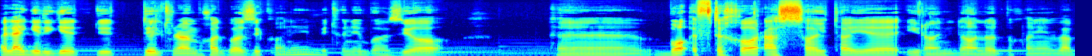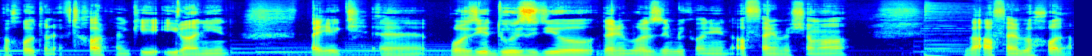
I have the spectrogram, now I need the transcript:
ولی اگه دیگه دلتون می‌خواد بازی کنین می‌تونین بازی ها با افتخار از سایت های ایرانی دانلود بکنین و به خودتون افتخار کنین که ایرانین و یک بازی دزدی رو دارین بازی می‌کنین. آفرین به شما و آفرین به خودم.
